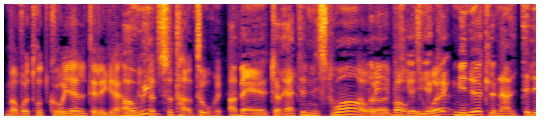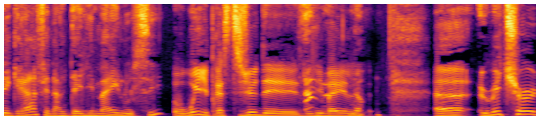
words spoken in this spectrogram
ils m'envoient trop de courriels, le Télégraphe. Ah oui? fait ça tantôt, oui. Ah ben, t'as raté une histoire. Ah oui, bon, il y a quelques minutes là, dans le Télégraphe et dans le Daily Mail aussi. Oui, prestigieux des Daily Mail. euh, Richard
